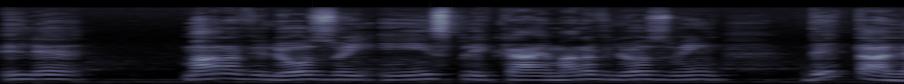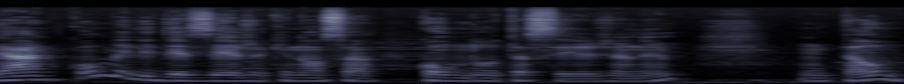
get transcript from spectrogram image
ele é maravilhoso em, em explicar, é maravilhoso em detalhar como ele deseja que nossa conduta seja, né? Então,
